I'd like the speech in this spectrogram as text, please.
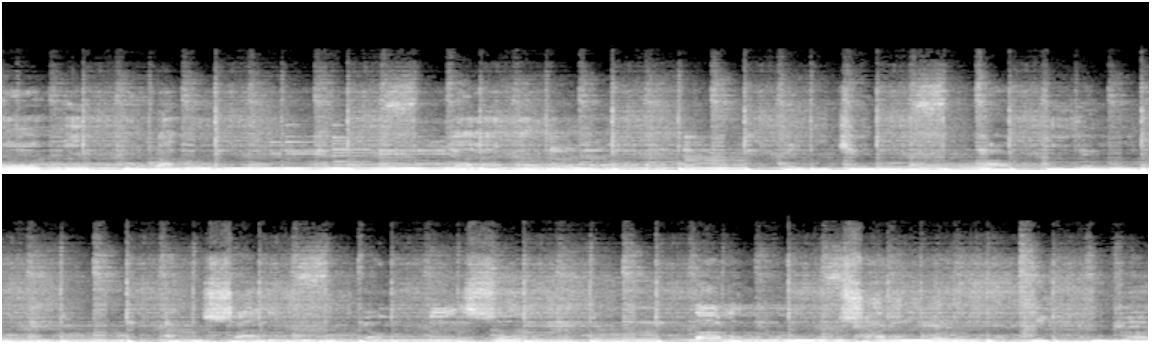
살고 있구나 엔젤 바퀴에 항상 변했어 나는 자리에 있구나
